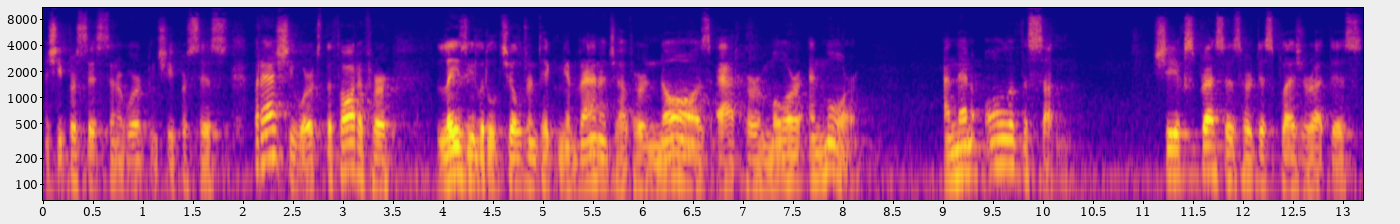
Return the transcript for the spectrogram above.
And she persists in her work and she persists. But as she works, the thought of her lazy little children taking advantage of her gnaws at her more and more. And then all of a sudden, she expresses her displeasure at this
